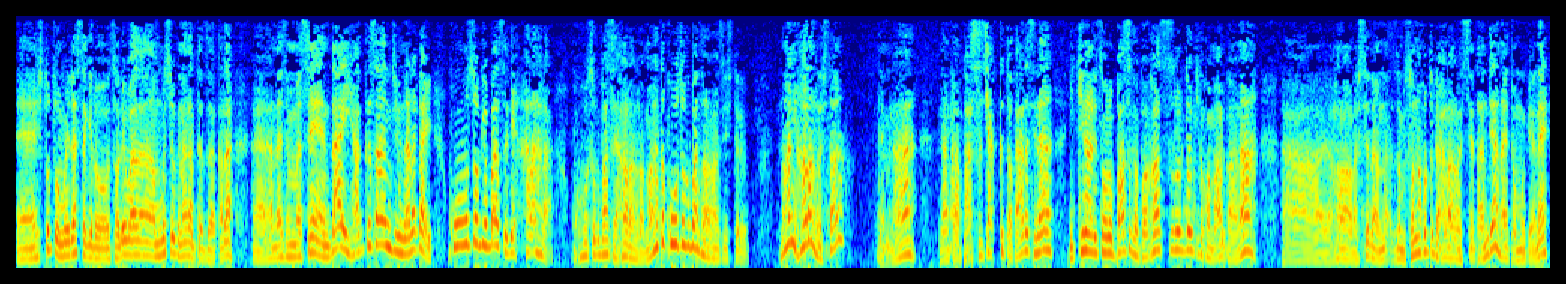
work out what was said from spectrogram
えー、一つ思い出したけど、それは面白くなかったやつだから、えー、話しません。第137回、高速バスでハラハラ。高速バスでハラハラ。また高速バスの話してる。何ハラハラした？でもな、なんかバスジャックとかあるしな。いきなりそのバスが爆発する時とかもあるからな。ああ、ハラハラしてたな。でもそんなことでハラハラしてたんじゃないと思うけどね。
